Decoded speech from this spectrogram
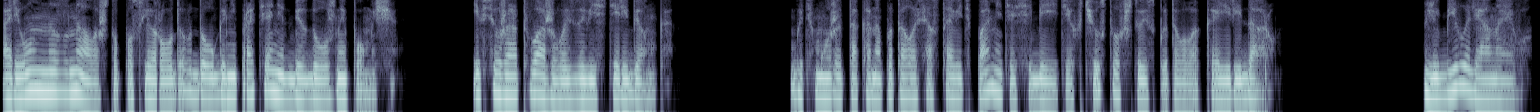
Орионна знала, что после родов долго не протянет без должной помощи, и все же отважилась завести ребенка. Быть может, так она пыталась оставить память о себе и тех чувствах, что испытывала Кайридару. Любила ли она его?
